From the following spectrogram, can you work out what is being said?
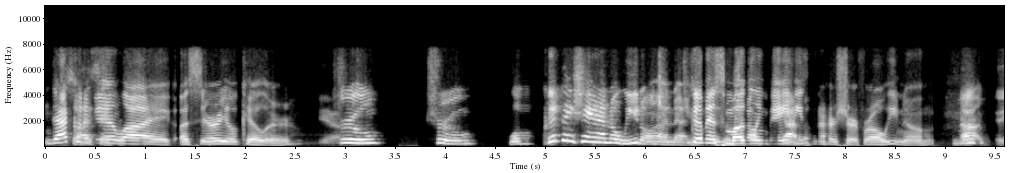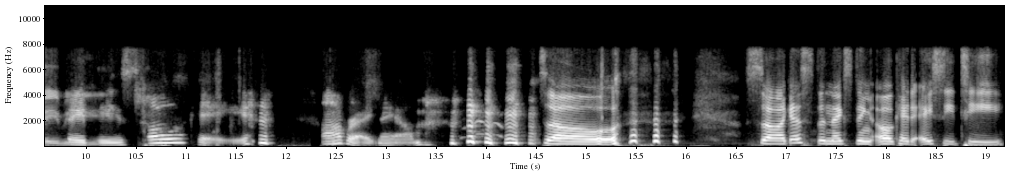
That So could have been pro- like a serial killer. Yeah. True, true. Well, good thing she ain't had no weed on her. Nothing. She could have been smuggling babies her. under her shirt for all we know. Not baby. babies. Okay. all right, ma'am. So, so I guess the next thing, okay, the ACT.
